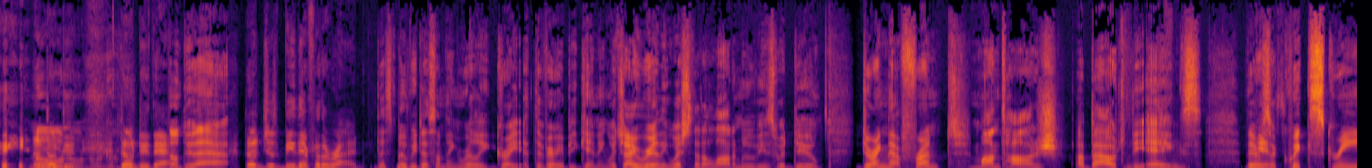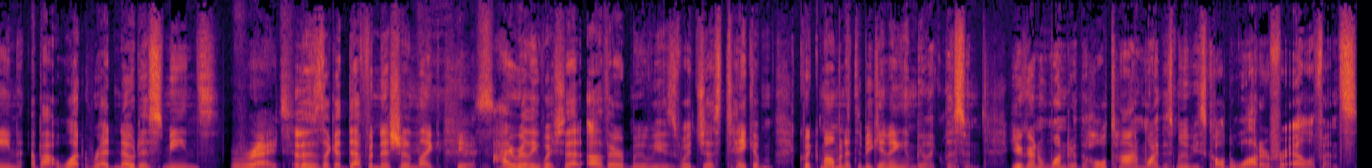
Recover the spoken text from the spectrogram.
you know, No, don't do no, no, no. don't do that. Don't do that. Don't just be there for the ride. This movie does something really great at the very beginning, which I really wish that a lot of movies would do. During that front montage about the eggs, there's Mm-hmm. Yes. a quick screen about what red notice means. Right. There's like a definition. Like, Yes. I really wish that other movies would just take a quick moment at the beginning and be like, listen, you're going to wonder the whole time why this movie's called Water for Elephants.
